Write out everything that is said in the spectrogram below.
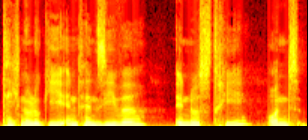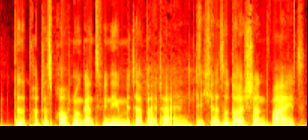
technologieintensive Industrie und das braucht nur ganz wenige Mitarbeiter eigentlich, also deutschlandweit.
